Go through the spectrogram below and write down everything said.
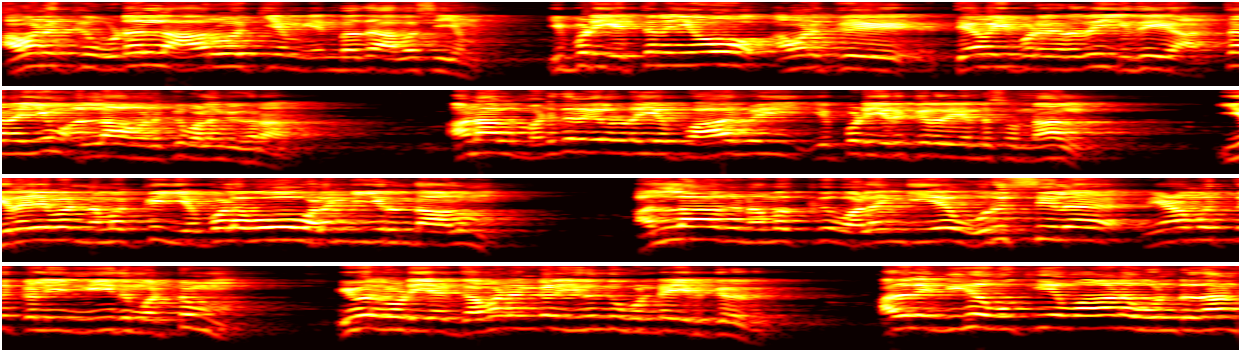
அவனுக்கு உடல் ஆரோக்கியம் என்பது அவசியம். இப்படி எத்தனையோ அவனுக்கு தேவைப்படுகிறது இது அத்தனையும் அல்லாஹ் அவனுக்கு வழங்குகிறான். ஆனால் மனிதர்களுடைய பார்வை எப்படி இருக்கிறது என்று சொன்னால் இறைவன் நமக்கு எவ்வளவோ வழங்கி இருந்தாலும் அல்லாஹ் நமக்கு வழங்கிய ஒரு சில நியாமத்துக்களின் மீது மட்டும் இவர்களுடைய கவனங்கள் இருந்து கொண்டே இருக்கிறது. அதில் மிக முக்கியமான ஒன்றுதான்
